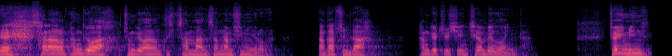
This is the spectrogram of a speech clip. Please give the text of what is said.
예, 사랑하는 판교와 존경하는 93만 성남 시민 여러분, 반갑습니다. 판교 출신 최현백 의원입니다. 저희 민,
